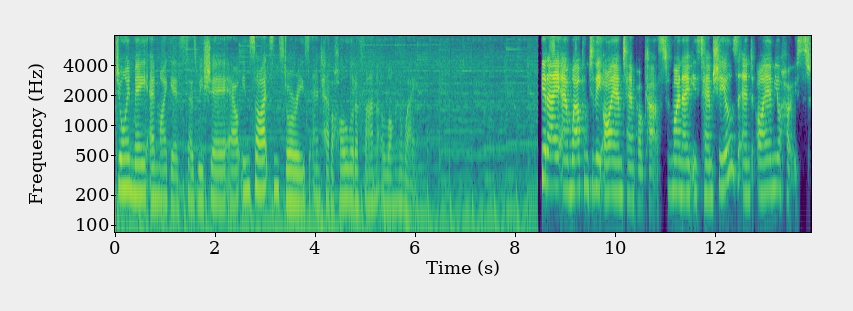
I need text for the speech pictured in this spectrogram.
Join me and my guests as we share our insights and stories and have a whole lot of fun along the way. G'day and welcome to the I Am Tam podcast. My name is Tam Shields and I am your host.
